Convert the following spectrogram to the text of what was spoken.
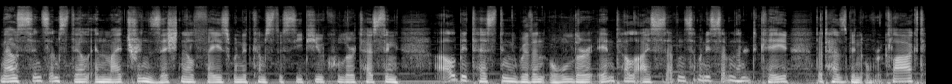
Now, since I'm still in my transitional phase when it comes to CPU cooler testing, I'll be testing with an older Intel i7-7700K that has been overclocked,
